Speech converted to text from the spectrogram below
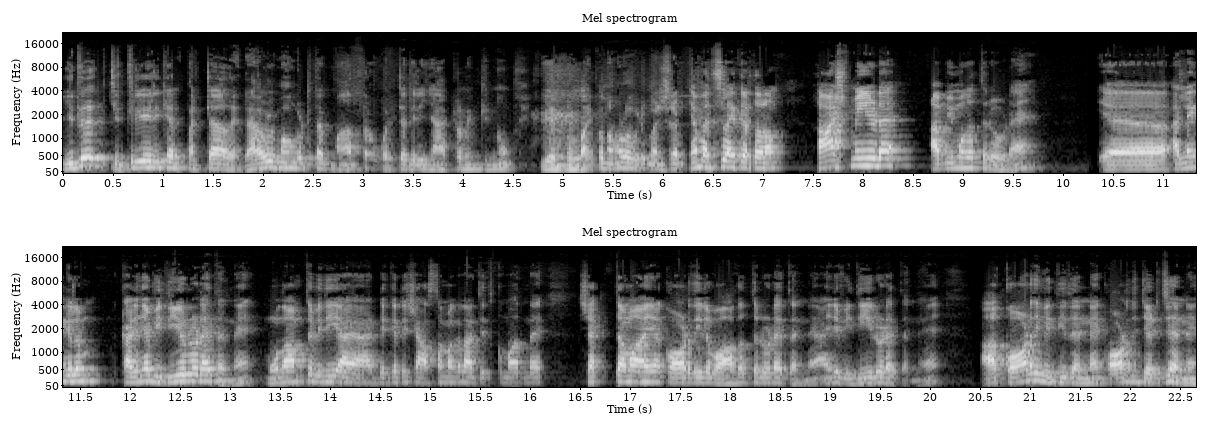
ഇത് ചിത്രീകരിക്കാൻ പറ്റാതെ രാഹുൽ മാങ്കൂട്ടത്തെ മാത്രം ഒറ്റതിരിഞ്ഞ് ആക്രമിക്കുന്നു എന്നുള്ള. ഇപ്പൊ നമ്മൾ ഒരു മനുഷ്യനെ ഞാൻ മനസ്സിലാക്കിയിടത്തോളം ഹാഷ്മിയുടെ അഭിമുഖത്തിലൂടെ അല്ലെങ്കിലും കഴിഞ്ഞ വിധിയിലൂടെ തന്നെ മൂന്നാമത്തെ വിധി അഡ്വക്കേറ്റ് ശാസ്ത്രമംഗൽ അജിത് കുമാറിന്റെ ശക്തമായ കോടതിയിലെ വാദത്തിലൂടെ തന്നെ അതിന്റെ വിധിയിലൂടെ തന്നെ ആ കോടതി വിധി തന്നെ കോടതി ജഡ്ജ് തന്നെ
